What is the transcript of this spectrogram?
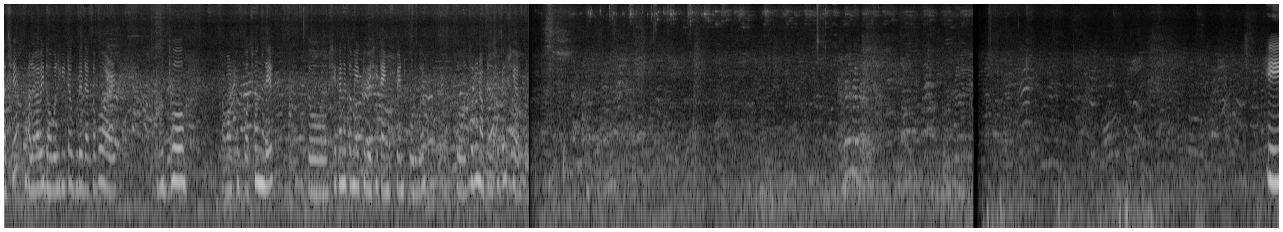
আছে। ভালোভাবেই ধবলগিরিটা ঘুরে দেখাবো। আর বুদ্ধ আমার খুব পছন্দের। তো সেখানে তো আমি একটু বেশি টাইম স্পেন্ড করবই। তো চলুন আপনাদের সাথেও শেয়ার করি। এই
